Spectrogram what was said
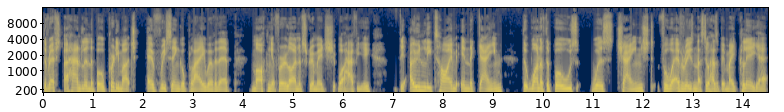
The refs are handling the ball pretty much every single play, whether they're marking it for a line of scrimmage, what have you. The only time in the game that one of the balls was changed for whatever reason that still hasn't been made clear yet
